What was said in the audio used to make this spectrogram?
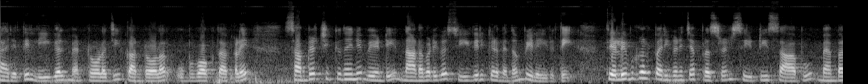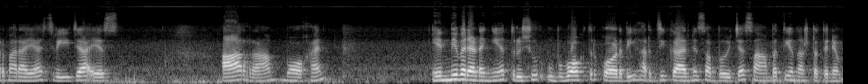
കാര്യത്തിൽ ലീഗൽ മെട്രോളജി കൺട്രോളർ ഉപഭോക്താക്കളെ സംരക്ഷിക്കുന്നതിന് വേണ്ടി നടപടികൾ സ്വീകരിക്കണമെന്നും വിലയിരുത്തി. തെളിവുകൾ പരിഗണിച്ച പ്രസിഡന്റ് സി ടി സാബു മെമ്പർമാരായ ശ്രീജ എസ് ആർ റാം മോഹൻ എന്നിവരടങ്ങിയ തൃശൂർ ഉപഭോക്തൃ കോടതി ഹർജിക്കാരന് സംഭവിച്ച സാമ്പത്തിക നഷ്ടത്തിനും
